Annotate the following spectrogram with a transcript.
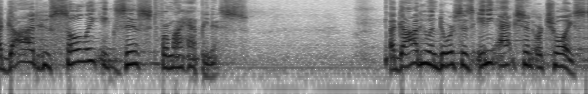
A God who solely exists for my happiness. A God who endorses any action or choice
